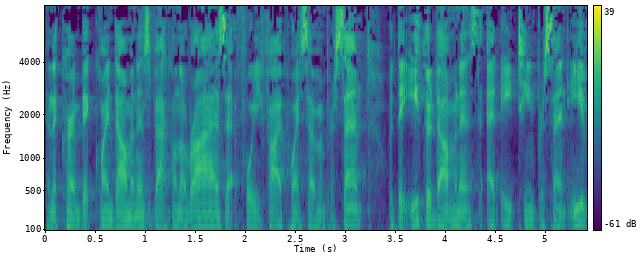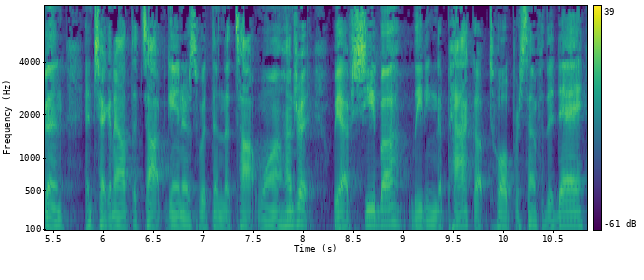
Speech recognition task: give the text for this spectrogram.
and the current Bitcoin dominance back on the rise at 45.7%, with the Ether dominance at 18% even, and checking out the top gainers within the top 100, we have Shiba leading the pack up 12% for the day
